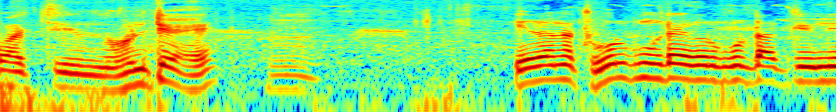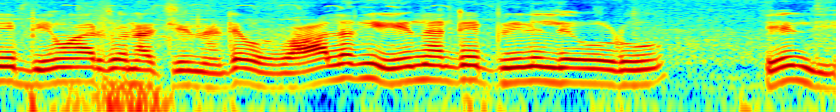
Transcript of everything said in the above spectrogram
వచ్చింది అంటే ఉమ్. ఏదైనా తోలుకుంటా ఎగురుకుంటా వచ్చింది బీమారితో వచ్చింది అంటే వాళ్ళకి ఏంటంటే పీరియల్ దేవుడు ఏంది?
